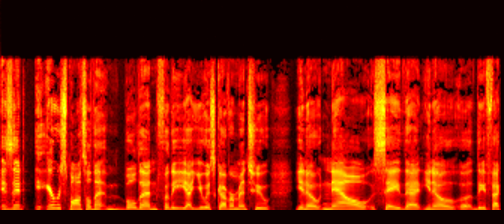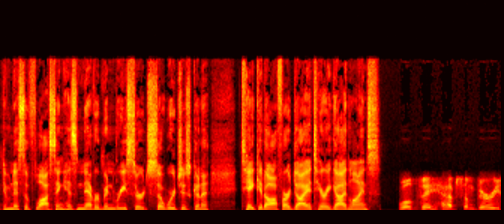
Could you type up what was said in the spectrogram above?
Is it irresponsible then for the uh, U.S. government to, you know, now say that you know uh, the effectiveness of flossing has never been researched, so we're just going to take it off our dietary guidelines? Well, they have some very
